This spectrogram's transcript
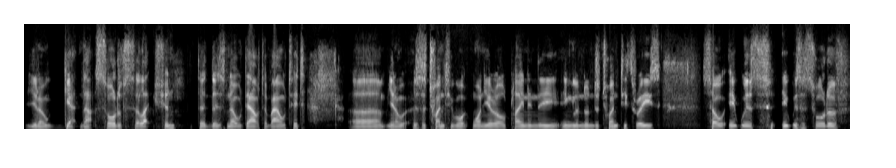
you know, get that sort of selection. There's no doubt about it. Um, you know, as a 21 year old playing in the England under 23s, so it was it was a sort of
